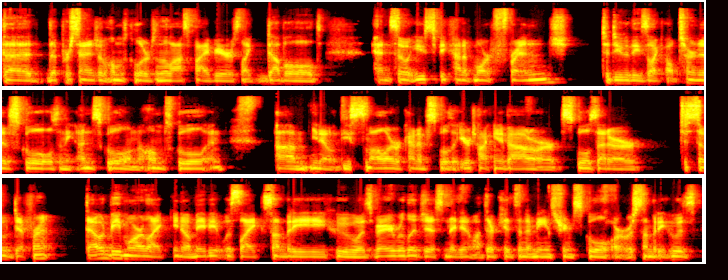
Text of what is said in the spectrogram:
The, the percentage of homeschoolers in the last five years like doubled. And so it used to be kind of more fringe to do these like alternative schools and the unschool and the homeschool and um, you know these smaller kind of schools that you're talking about or schools that are just so different that would be more like you know maybe it was like somebody who was very religious and they didn't want their kids in a mainstream school or it was somebody who was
